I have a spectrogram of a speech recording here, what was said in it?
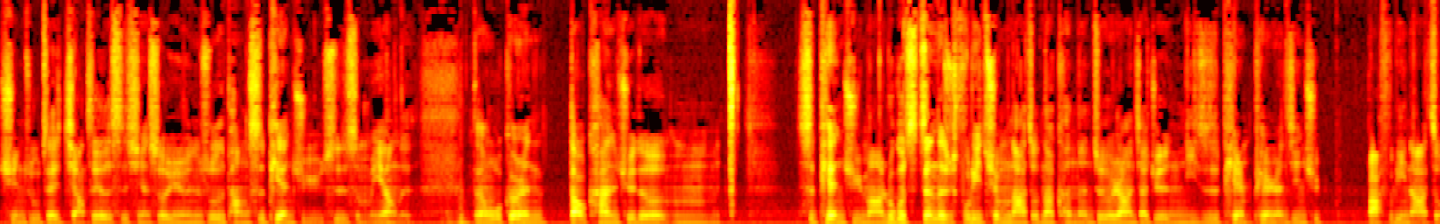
群组在讲这个事情的时候，有人说是庞氏骗局是什么样的？但我个人倒看觉得，嗯，是骗局吗？如果是真的福利全部拿走，那可能就会让人家觉得你是骗骗人进去把福利拿走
